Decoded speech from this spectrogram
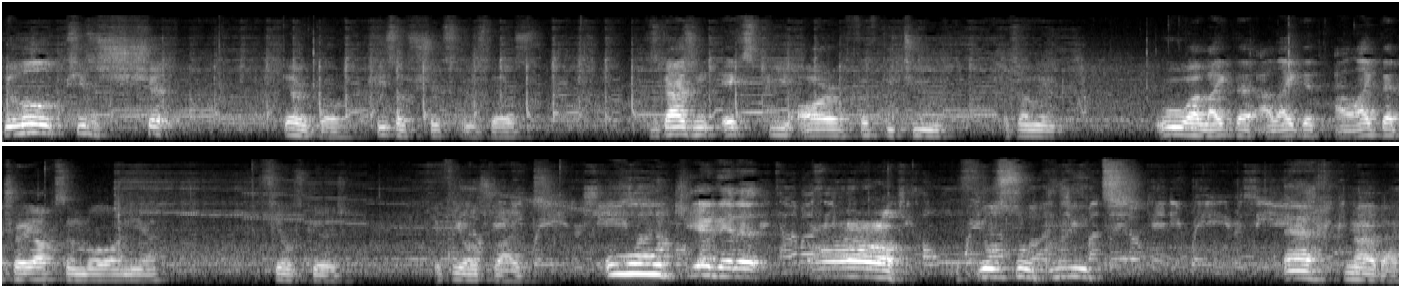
You little piece of shit. There we go. Piece of shit, he says. This guy's an XPR 52 or something. Ooh, I like that. I like it. I like that Treyarch symbol on here. Feels good. It feels right. Ooh, check it. Oh, it feels so great. Eh, not that.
